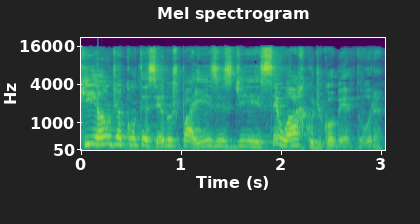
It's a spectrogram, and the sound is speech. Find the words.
que hão de acontecer nos países de seu arco de cobertura.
